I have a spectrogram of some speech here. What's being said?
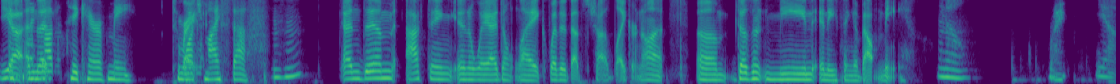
yeah it's my and that job to take care of me, to Right. watch my stuff. Mm-hmm. And them acting in a way I don't like, whether that's childlike or not, um, doesn't mean anything about me. No. Right. Yeah.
